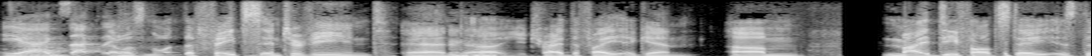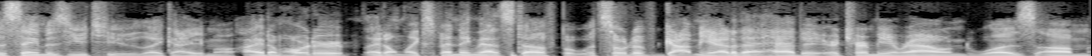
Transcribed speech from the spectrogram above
Yeah, Yeah, exactly. That wasn't the one. The fates intervened, and Mm-hmm. uh, you tried the fight again. Um, my default state is the same as you two. Like I'm an item hoarder. I don't like spending that stuff. But what sort of got me out of that habit or turned me around was um,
